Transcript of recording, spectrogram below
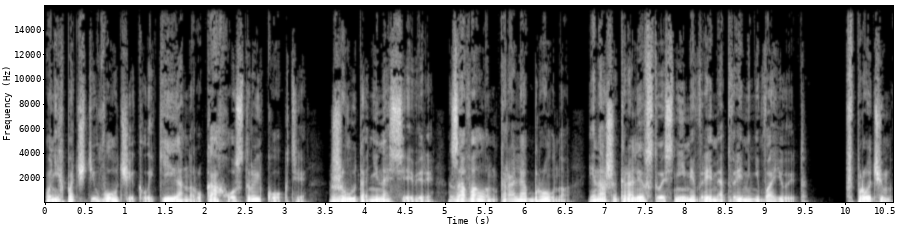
У них почти волчьи клыки, а на руках острые когти. Живут они на севере, за валом короля Бруно, и наше королевство с ними время от времени воюет. Впрочем,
